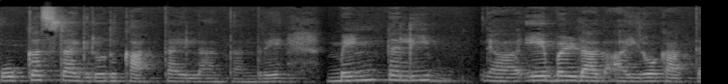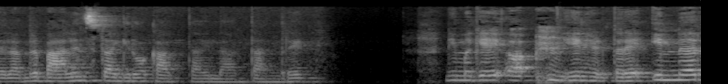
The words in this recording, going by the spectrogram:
ಫೋಕಸ್ಡ್ ಆಗಿರೋದಕ್ಕಾಗ್ತಾ ಇಲ್ಲ ಅಂತಂದರೆ ಮೆಂಟಲಿ ಏಬಲ್ಡ್ ಆಗಿ ಇರೋಕ್ಕಾಗ್ತಾ ಇಲ್ಲ ಅಂದರೆ ಬ್ಯಾಲೆನ್ಸ್ಡ್ ಆಗಿರೋಕ್ಕಾಗ್ತಾ ಇಲ್ಲ ಅಂತಂದರೆ, ನಿಮಗೆ ಏನು ಹೇಳ್ತಾರೆ ಇನ್ನರ್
